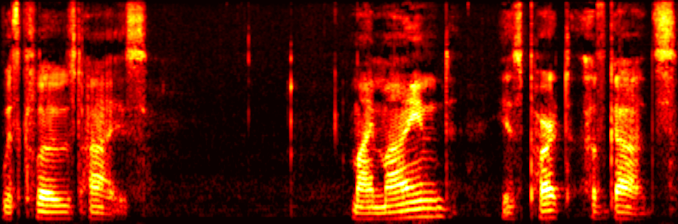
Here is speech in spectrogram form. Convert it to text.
with closed eyes. My mind is part of God's.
